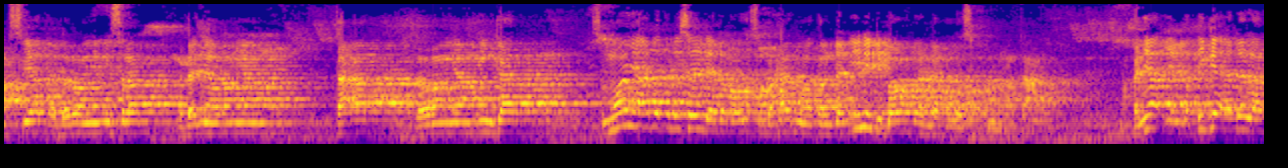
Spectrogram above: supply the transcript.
maksiat, ada orang yang Islam, adanya orang yang taat, ada orang yang ingkar. Semuanya ada tulisannya di hadapan Allah Subhanahu wa taala dan ini di bawah kehendak Allah Subhanahu wa taala. Makanya yang ketiga adalah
